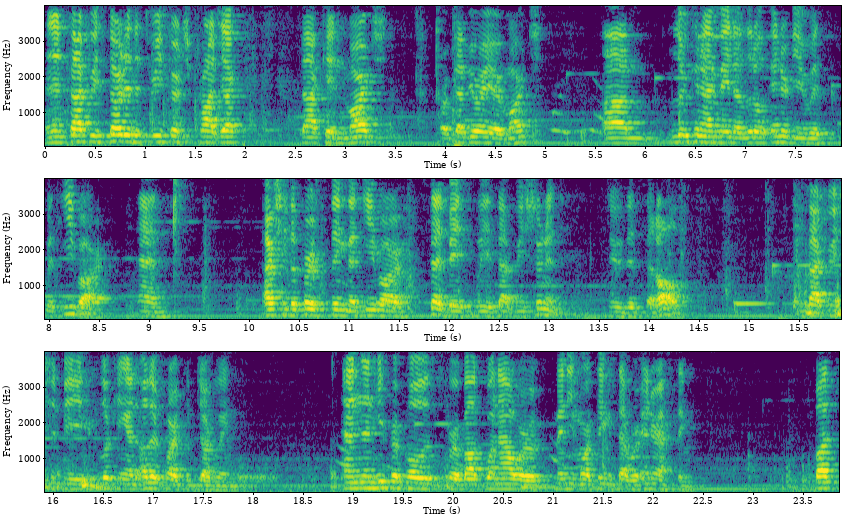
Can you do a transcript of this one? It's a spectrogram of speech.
And in fact, we started this research project back in March, or February or March. Um, Luke and I made a little interview with, with Ivar, and actually the first thing that Ivar said basically is that we shouldn't do this at all. In fact, we should be looking at other parts of juggling. And then he proposed for about one hour of many more things that were interesting. But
